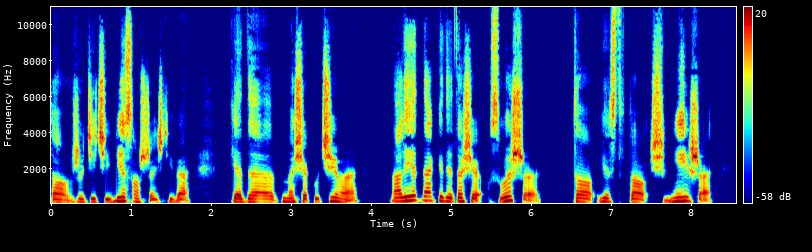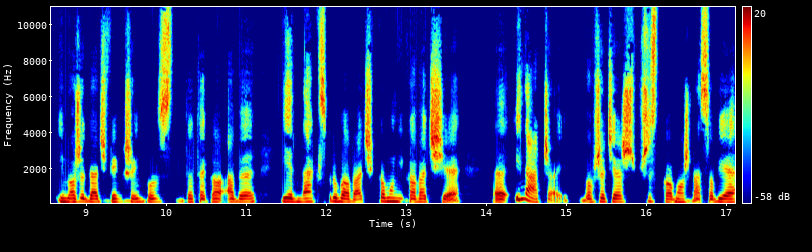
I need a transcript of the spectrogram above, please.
to, że dzieci nie są szczęśliwe, kiedy my się kłócimy, no ale jednak, kiedy to się usłyszy, to jest to silniejsze i może dać większy impuls do tego, aby jednak spróbować komunikować się E, inaczej, bo przecież wszystko można sobie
